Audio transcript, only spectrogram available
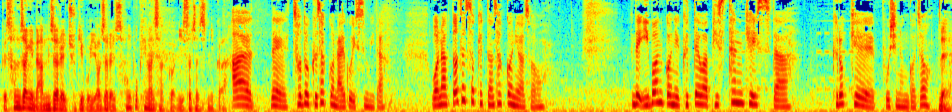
그 선장이 남자를 죽이고 여자를 성폭행한 사건 있었지 않습니까? 아, 네. 저도 그 사건 알고 있습니다. 워낙 떠들썩했던 사건이어서. 근데 이번 건이 그때와 비슷한 케이스다. 그렇게 보시는 거죠? 네.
